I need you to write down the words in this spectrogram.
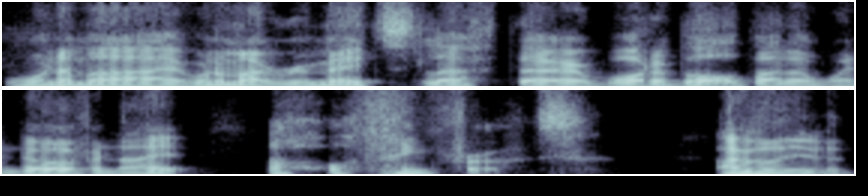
One of my one of my roommates left their water bottle by the window overnight. The whole thing froze. I believe it.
